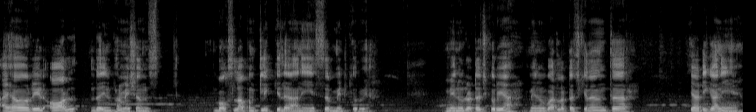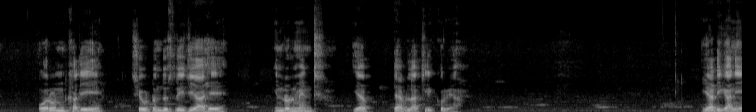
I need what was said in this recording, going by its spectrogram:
I have read all the informations बॉक्सला आपण क्लिक केलं आणि सबमिट करूया. मेनूला टच करूया. मेनू बारला टच केल्यानंतर या ठिकाणी वरून खाली शेवटून दुसरी जी आहे इनरोलमेंट या टॅबला क्लिक करूया. या ठिकाणी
